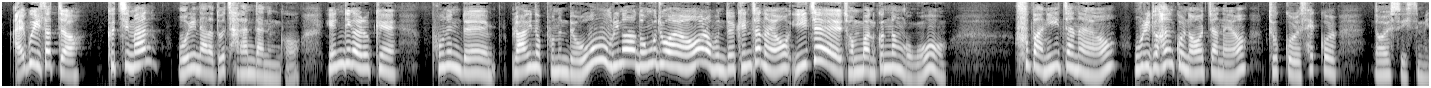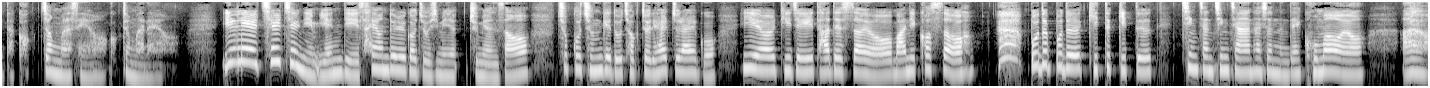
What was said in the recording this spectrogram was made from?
알고 있었죠. 그치만, 우리나라도 잘한다는 거. 옌디가 이렇게 보는데, 라인업 보는데, 오, 우리나라 너무 좋아요. 여러분들, 괜찮아요. 이제 전반 끝난 거고, 후반이 있잖아요. 우리도 한 골 넣었잖아요. 두 골, 세 골 넣을 수 있습니다. 걱정 마세요. 걱정 말아요. 1177님, 옌디 사연도 읽어주시면서 축구 중계도 적절히 할 줄 알고, 이열 DJ 다 됐어요. 많이 컸어. 뿌듯뿌듯, 기특기특, 칭찬, 칭찬 하셨는데, 고마워요. 아유,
